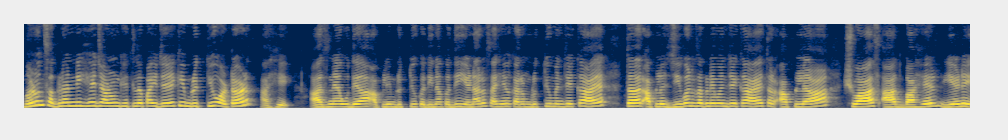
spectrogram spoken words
म्हणून सगळ्यांनी हे जाणून घेतलं पाहिजे की मृत्यू अटळ आहे. आज नाही उद्या आपली मृत्यू कधी ना कधी येणारच आहे. कारण मृत्यू म्हणजे काय? तर आपलं जीवन जगणे म्हणजे काय? तर आपला श्वास आत बाहेर येणे.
